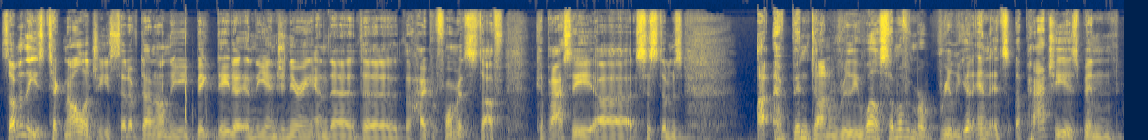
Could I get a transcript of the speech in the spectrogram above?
some of these technologies that have done on the big data and the engineering and the the, the high performance stuff capacity uh, systems have been done really well. Some of them are really good, and it's Apache has been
